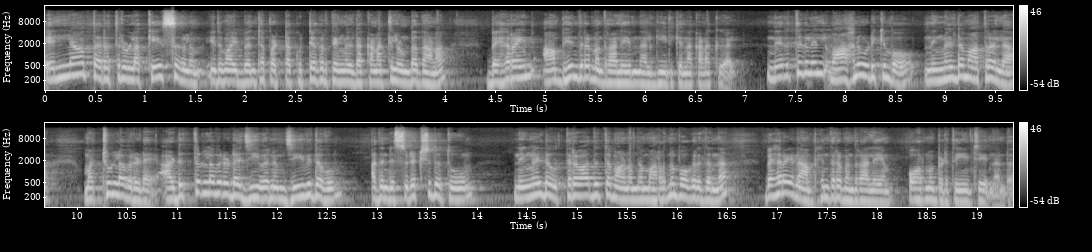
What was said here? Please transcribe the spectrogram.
എല്ലാ തരത്തിലുള്ള കേസുകളും ഇതുമായി ബന്ധപ്പെട്ട കുറ്റകൃത്യങ്ങളുടെ കണക്കിലുണ്ടെന്നാണ് ബഹ്റൈൻ ആഭ്യന്തര മന്ത്രാലയം നൽകിയിരിക്കുന്ന കണക്കുകൾ. നിരത്തുകളിൽ വാഹനം ഓടിക്കുമ്പോൾ നിങ്ങളുടെ മാത്രമല്ല മറ്റുള്ളവരുടെ അടുത്തുള്ളവരുടെ ജീവനും ജീവിതവും അതിന്റെ സുരക്ഷിതത്വവും നിങ്ങളുടെ ഉത്തരവാദിത്തമാണെന്ന് മറന്നു പോകരുതെന്ന് ബഹ്റൈൻ ആഭ്യന്തര മന്ത്രാലയം ഓർമ്മപ്പെടുത്തുകയും ചെയ്യുന്നുണ്ട്.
